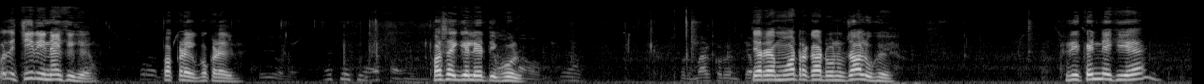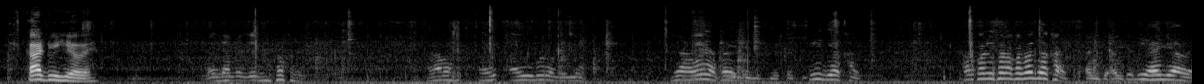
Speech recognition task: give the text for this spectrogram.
બધી ચીરી નાખી છે. પકડાઈ પકડાઈ ફસાઈ ગયેલી હતી ભૂલ. ત્યારે મોટર કાઢવાનું ચાલુ છે. ફ્રી કરી નાખીએ કાઢવી છે હવે. દેખાય હરખોની સરખો ન દેખાય ઈ હાલી આવે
